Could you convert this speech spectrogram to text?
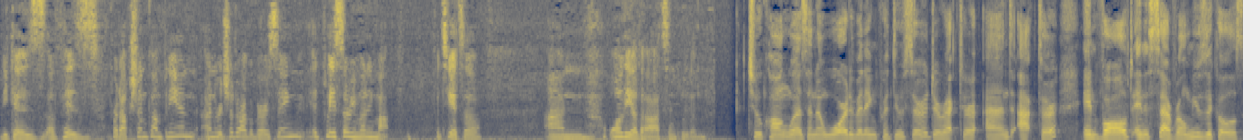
because of his production company and, and Richard Dagobert Singh, it placed Arima on the map for theatre and all the other arts included. Chu Kong was an award-winning producer, director, and actor involved in several musicals.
